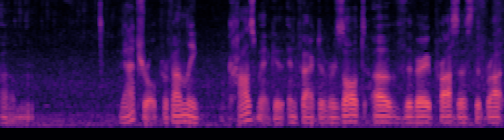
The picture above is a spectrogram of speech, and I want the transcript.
um, natural, profoundly cosmic, in fact, a result of the very process that brought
